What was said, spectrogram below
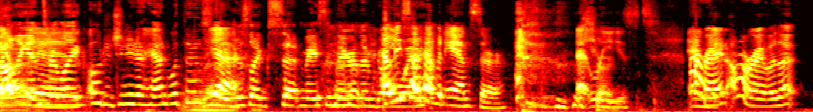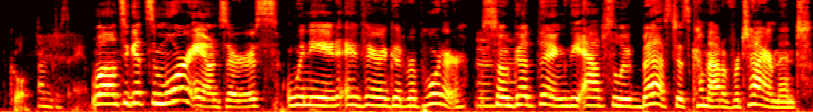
aliens are like, "Oh, did you need a hand with this?" And Yeah. just like set Mason there and then go at least away. I have an answer. At Sure. least. All And right, I'm all right with it. Cool. I'm just saying. Well, to get some more answers, we need a very good reporter. So mm-hmm. good thing the absolute best has come out of retirement.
